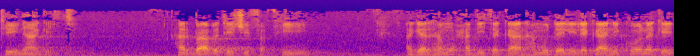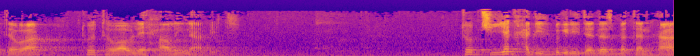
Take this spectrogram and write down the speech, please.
تێی ناگەیت هەر بابەتێکی فەقی ئەگەر هەموو حەدیتەکان هەموو دەلیلەکانی کۆ نەکەیتەوە تۆ تەواو لێ حاڵی نابیت تۆ بچی یەک حەدیت بگریتە دەست بە تەنها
